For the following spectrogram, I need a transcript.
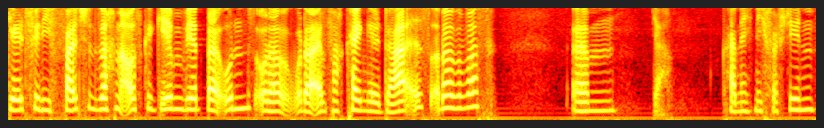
Geld für die falschen Sachen ausgegeben wird bei uns oder, oder einfach kein Geld da ist oder sowas. Ähm, ja, kann ich nicht verstehen,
